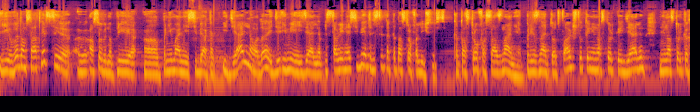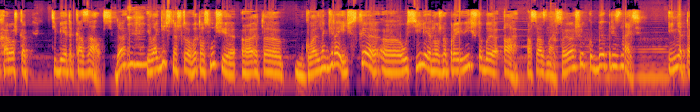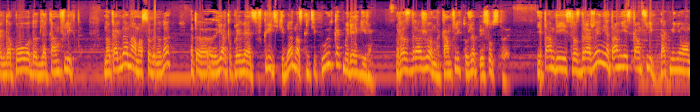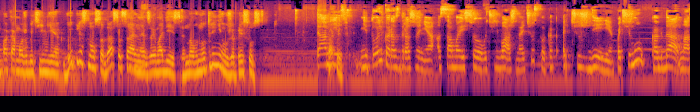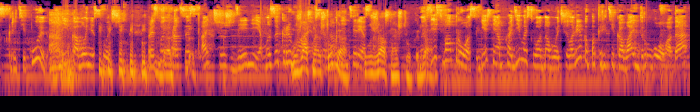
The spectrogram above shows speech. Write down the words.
И в этом соответствии, э, особенно при э, понимании себя как идеального, да, иде, имея идеальное представление о себе, это действительно катастрофа личности, катастрофа сознания. Признать тот факт, что ты не настолько идеален, не настолько хорош, как тебе это казалось. Да? Угу. И логично, что в этом случае э, это буквально героическое э, усилие нужно проявить, чтобы а. осознать свою ошибку, б. признать. И нет тогда повода для конфликта. Но когда нам особенно, да, это ярко проявляется в критике, да, нас критикуют, как мы реагируем? Раздраженно, конфликт уже присутствует. И там, где есть раздражение, там есть конфликт. Как минимум, он пока, может быть, и не выплеснулся, да, в социальное взаимодействие, но внутренне уже присутствует. Там так есть ведь? не только раздражение, а самое еще очень важное чувство, как отчуждение. Почему, когда нас критикуют, мы никого не слышим? Происходит процесс отчуждения. Мы закрываемся, Ужасная штука. Ужасная штука. Но здесь вопрос. Есть необходимость у одного человека покритиковать другого, да?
